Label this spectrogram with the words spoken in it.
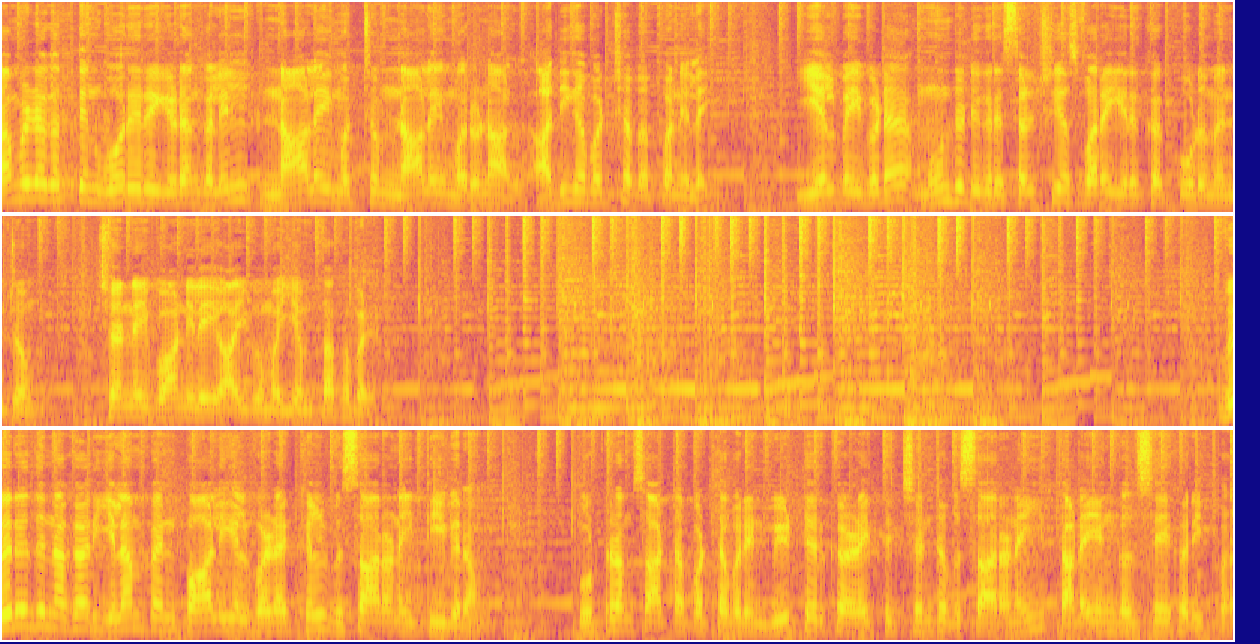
தமிழகத்தின் ஓரிரு இடங்களில் நாளை மற்றும் நாளை மறுநாள் அதிகபட்ச வெப்பநிலை. இயல்பை விட மூன்று டிகிரி செல்சியஸ் வரை இருக்கக்கூடும் என்றும் சென்னை வானிலை ஆய்வு மையம் தகவல். விருதுநகர் இளம்பெண் பாலியல் வழக்கில் விசாரணை தீவிரம். குற்றம் சாட்டப்பட்டவரின் வீட்டிற்கு அழைத்துச் சென்று விசாரணை தடயங்கள் சேகரிப்பு.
